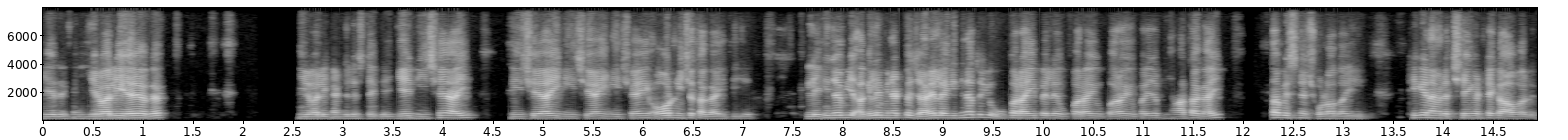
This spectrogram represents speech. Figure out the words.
ये देखें, ये वाली है अगर, ये वाली कैंडल स्टिक है। ये नीचे आई नीचे आई नीचे आई नीचे आई, और नीचे तक आई थी ये। लेकिन जब ये अगले मिनट पे जाने लगी थी ना तो ये ऊपर आई पहले, ऊपर आई ऊपर आई ऊपर आई, जब यहाँ तक आई, तब इसने छोड़ा था ये। ठीक है ना, मेरा छः घंटे का आवर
